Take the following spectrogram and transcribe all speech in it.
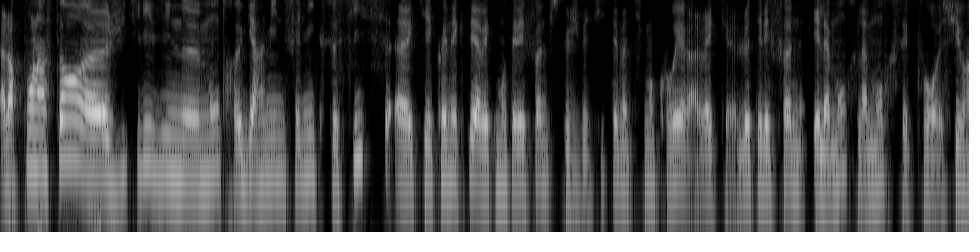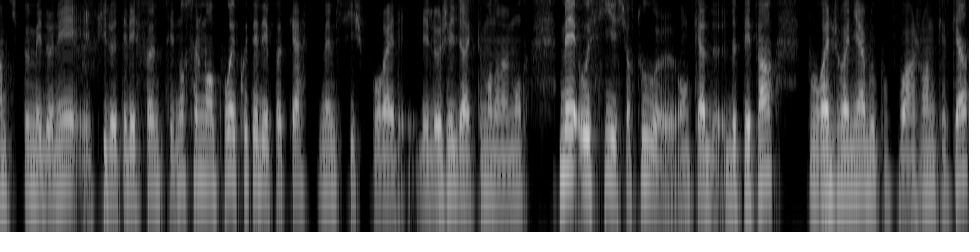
alors pour l'instant, euh, j'utilise une montre Garmin Fenix 6 euh, qui est connectée avec mon téléphone puisque je vais systématiquement courir avec le téléphone et la montre. La montre, c'est pour suivre un petit peu mes données et puis le téléphone, c'est non seulement pour écouter des podcasts, même si je pourrais les, loger directement dans ma montre, mais aussi et surtout en cas de, pépin pour être joignable ou pour pouvoir joindre quelqu'un.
